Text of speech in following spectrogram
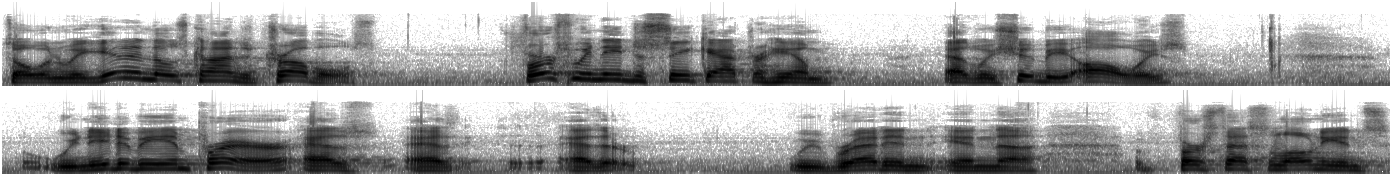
So when we get in those kinds of troubles, first we need to seek after Him as we should be always. We need to be in prayer as as as it, we've read in in uh, 1 Thessalonians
